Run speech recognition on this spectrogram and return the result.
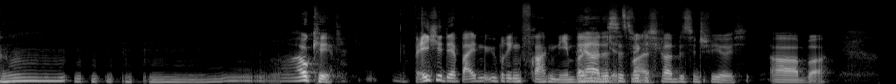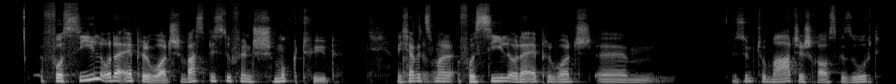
Ähm, mm, mm, mm. Okay, Welche der beiden übrigen Fragen nehmen wir ja, das ist jetzt mal? wirklich gerade ein bisschen schwierig. Aber Fossil oder Apple Watch, was bist du für ein Schmucktyp? Ich habe jetzt mal Fossil oder Apple Watch ähm, symptomatisch rausgesucht.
